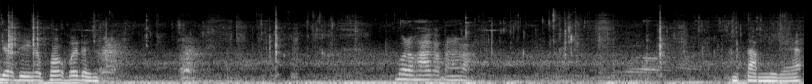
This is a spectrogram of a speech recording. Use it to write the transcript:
อย่าดีกับพ่อเบิดเลยบรพากับมันนั่นหรอมันตำนี่แหละ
